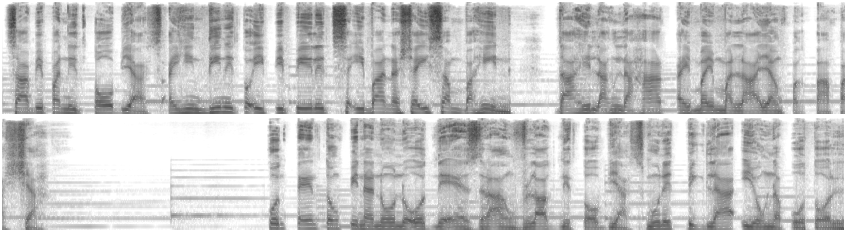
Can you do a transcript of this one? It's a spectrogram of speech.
Sabi pa ni Tobias ay hindi nito ipipilit sa iba na siya isambahin dahil ang lahat ay may malayang pagpapasya. Kontentong pinanonood ni Ezra ang vlog ni Tobias ngunit bigla iyong naputol.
